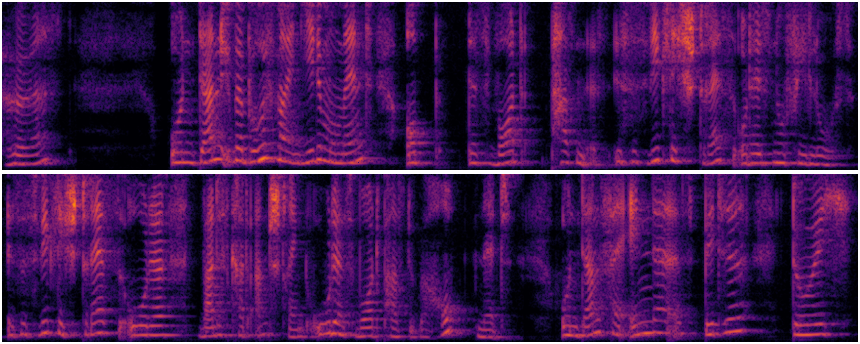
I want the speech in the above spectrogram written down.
hörst. Und dann überprüf mal in jedem Moment, ob das Wort passend ist. Ist es wirklich Stress oder ist nur viel los? Ist es wirklich Stress oder war das gerade anstrengend oder das Wort passt überhaupt nicht? Und dann verändere es bitte durch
